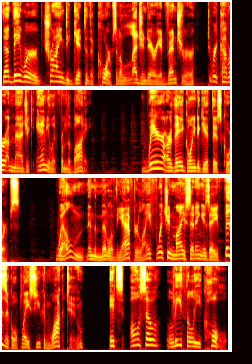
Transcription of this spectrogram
That they were trying to get to the corpse of a legendary adventurer to recover a magic amulet from the body. Where are they going to get this corpse? Well, in the middle of the afterlife, which in my setting is a physical place you can walk to, it's also lethally cold,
